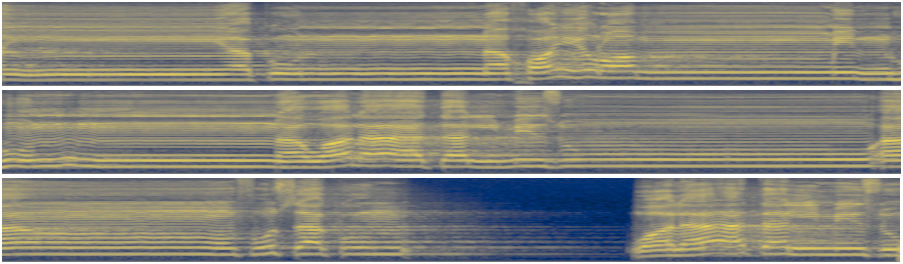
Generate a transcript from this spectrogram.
أن يكن خيرا منهن ولا تلمزوا أنفسكم ولا تلمزوا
